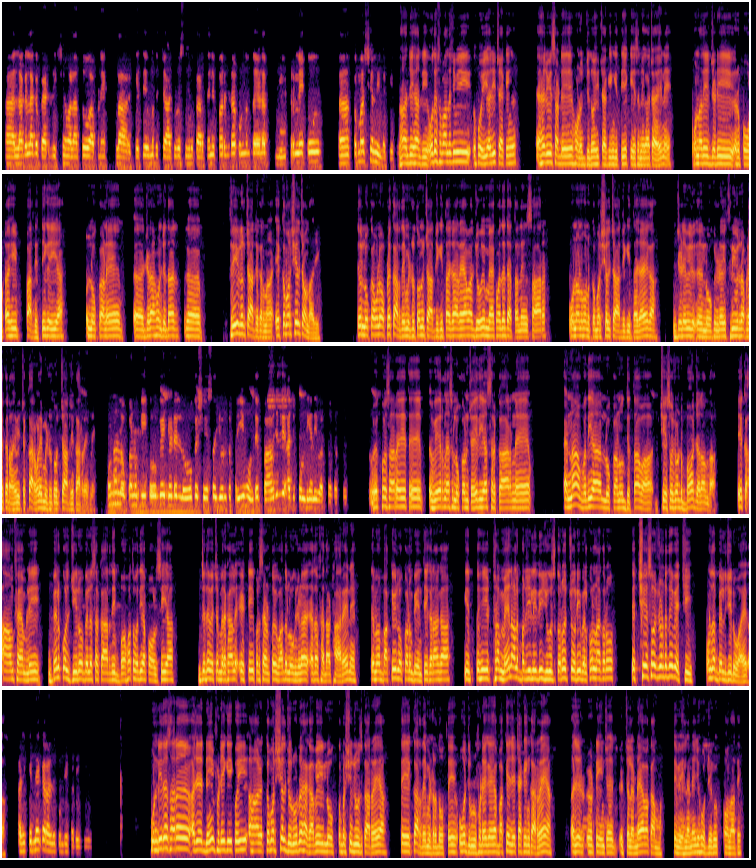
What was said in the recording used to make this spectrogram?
ਅਲੱਗ-ਅਲੱਗ ਬੈਟਰੀ ਰਿਕਸ਼ਿਆਂ ਵਾਲਾਂ ਤੋਂ ਆਪਣੇ ਖਿਲਾਰ ਕੇ ਤੇ ਉਹਨਾਂ ਦੇ ਚਾਰਜ ਵਸੂਲ ਕਰਦੇ ਨੇ ਪਰ ਜਿਹੜਾ ਉਹਨਾਂ ਦਾ ਜਿਹੜਾ ਮੀਟਰ ਨੇ ਉਹ ਕਮਰਸ਼ੀਅਲ ਨਹੀਂ ਲੱਗੇ। ਹਾਂਜੀ ਹਾਂਜੀ। ਉਹਦੇ ਸੰਬੰਧ 'ਚ ਵੀ ਹੋਈ ਆ ਜੀ ਚੈਕਿੰਗ ਇਹੋ ਜਿਹੀ ਸਾਡੇ ਹੁਣ ਜਦੋਂ ਅਸੀਂ ਚੈਕਿੰਗ ਕੀਤੀ ਹੈ ਕੇਸ ਨਿਗਾਹ 'ਚ ਆਏ ਨੇ ਉਹਨਾਂ ਦੀ ਜਿਹੜੀ ਰਿਪੋਰਟ ਆ ਅਸੀਂ ਭਰ ਦਿੱਤੀ ਗਈ ਆ। ਲੋਕਾਂ ਨੇ ਜਿਹੜਾ ਹੁਣ ਜਿੱਦਾਂ 3 ਵੀਲਰ ਚਾਰਜ ਕਰਨਾ ਇਹ ਕਮਰਸ਼ੀਅਲ 'ਚ ਆਉਂਦਾ ਜੀ। ਤੇ ਲੋਕਾਂ ਵੱਲੋਂ ਆਪਣੇ ਘਰ ਦੇ ਮੀਟਰ ਤੋਂ ਉਹਨੂੰ ਚਾਰਜ ਕੀਤਾ ਜਾ ਰਿਹਾ ਵਾ ਜੋ ਵੀ ਮਹਿਕਮੇ ਦੇ ਹਦਾਇਤਾਂ ਦੇ ਅਨੁਸਾਰ ਉਹਨਾਂ ਨੂੰ ਹੁਣ ਕਮਰਸ਼ੀਅਲ ਚਾਰਜ ਕੀਤਾ ਜਾਏਗਾ ਜਿਹੜੇ ਵੀ ਲੋਕ ਜਿਹੜੇ 3 ਵੀਲਰ ਆਪਣੇ ਘਰਾਂ ਦੇ ਵਿੱਚ ਘਰ ਵਾਲੇ ਮੀਟਰ ਤੋਂ ਚਾਰਜ ਕਰ ਰਹੇ ਨੇ। ਉਹਨਾਂ ਲੋਕਾਂ ਨੂੰ ਕੀ ਕਹੋਗੇ ਜਿਹੜੇ ਲੋਕ 600 ਯੂਨਿਟ ਫ੍ਰੀ ਹੋਣ ਦੇ ਬਾਵਜੂਦ ਵੀ ਅੱਜ ਕੁੰਡੀਆਂ ਦੀ ਵਰਤੋਂ ਕਰਦੇ? ਵੇਖੋ ਸਰ ਇਹ ਤੇ ਅਵੇਅਰਨੈਸ ਲੋਕਾਂ ਨੂੰ ਚਾਹੀਦੀ ਆ। ਸਰਕਾਰ ਨੇ ਇੰਨਾ ਵਧੀਆ ਲੋਕਾਂ ਨੂੰ ਦਿੱਤਾ ਵਾ 600 ਯੂਨਿਟ ਬਹੁਤ ਜ਼ਿਆਦਾ ਹੁੰਦਾ। ਇੱਕ ਆਮ ਫੈਮਿਲੀ ਬਿਲਕੁਲ ਜ਼ੀਰੋ ਬਿੱਲ ਸਰਕਾਰ ਦੀ ਬਹੁਤ ਵਧੀਆ ਪਾਲਿਸੀ ਆ ਜਿਹਦੇ ਵਿੱਚ ਮੇਰੇ ਖਿਆਲ 80% ਤੋਂ ਵੱਧ ਲੋਕ ਜਿਹੜਾ ਇਹਦਾ ਫਾਇਦਾ ਉਠਾ ਰਹੇ ਨੇ। ਤੇ ਮੈਂ ਬਾਕੀ ਲੋਕਾਂ ਨੂੰ ਬੇਨਤੀ ਕਰਾਂਗਾ ਕਿ ਤੁਸੀਂ ਠਰਮੇ ਨਾਲ ਬਿਜਲੀ ਦੀ ਯੂਜ਼ ਕਰੋ ਚੋਰੀ ਬਿਲਕੁਲ ਨਾ ਕਰੋ ਤੇ 600 ਯੂਨਿਟ ਦੇ ਵਿੱਚ ਹੀ ਉਹਨਾਂ ਦਾ ਬਿੱਲ ਜ਼ੀਰੋ ਆਏਗਾ। ਅੱਜ ਕਿੰਨੇ ਘਰਾਂ 'ਚ ਕੁੰਡੀ ਫੜੀ ਗਈ? ਕੁੰਡੀ ਦਾ ਸਰ ਅਜੇ ਨਹੀਂ ਫੜੀ ਗਈ ਕੋਈ ਹਾਂ ਕਮਰਸ਼ੀਅਲ ਜ਼ਰੂਰ ਹੈਗਾ ਵੀ ਲੋਕ ਕਮਰਸ਼ੀਅਲ ਯੂਜ਼ ਕਰ ਰਹੇ ਆ ਤੇ ਘਰ ਦੇ ਮੀਟਰ ਦੇ ਉੱਤੇ ਉਹ ਜ਼ਰੂਰ ਫੜੇ ਗਏ ਆ ਬਾਕੀ ਅਜੇ ਚੈਕਿੰਗ ਕਰ ਰਹੇ ਆ। ਅਜੇ ਰੂਟੀਨ ਚ ਚੱਲਣ ਡਿਆ ਵਾ ਕੰਮ, ਤੇ ਵੇਖ ਲੈਣੇ ਜੇ ਹੋਰ ਜੇ ਕੋਈ ਆਉਂਦਾ ਤੇ।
